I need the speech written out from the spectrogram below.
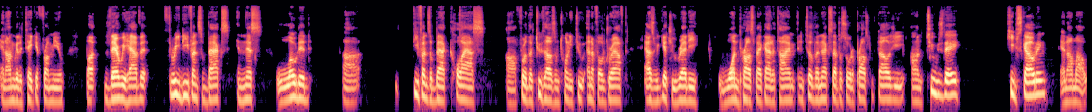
and I'm going to take it from you. But there we have it. Three defensive backs in this loaded uh, defensive back class uh, for the 2022 NFL draft as we get you ready one prospect at a time until the next episode of Prospectology on Tuesday. Keep scouting, and I'm out.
